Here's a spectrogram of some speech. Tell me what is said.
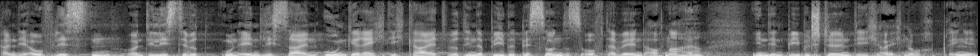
Kann die auflisten und die Liste wird unendlich sein. Ungerechtigkeit wird in der Bibel besonders oft erwähnt, auch nachher in den Bibelstellen, die ich euch noch bringe.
